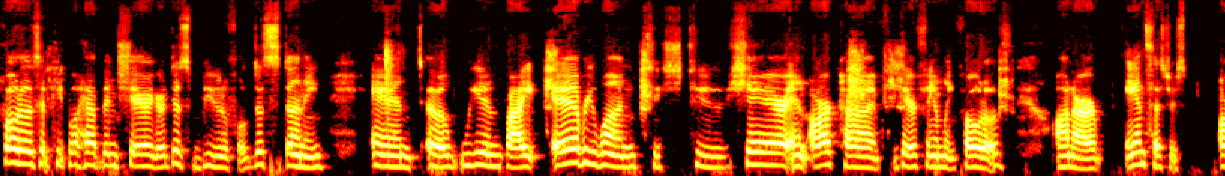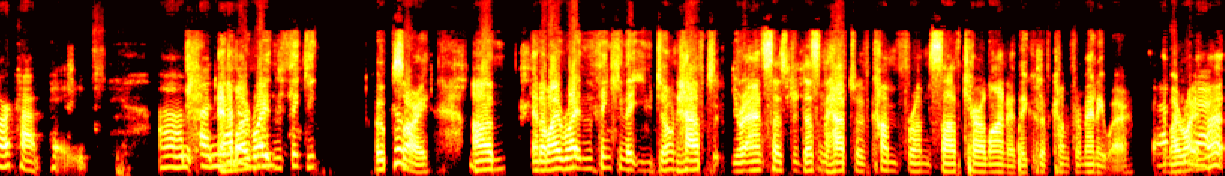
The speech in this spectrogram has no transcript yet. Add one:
photos that people have been sharing are just beautiful, just stunning and uh, we invite everyone to, to share and archive their family photos on our ancestors archive page. Um, and am I right in thinking? Oops, sorry. Um, and am I right in thinking that you don't have to? Your ancestor doesn't have to have come from South Carolina. They could have come from anywhere. Am I right correct. in that?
